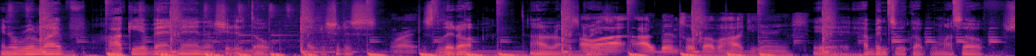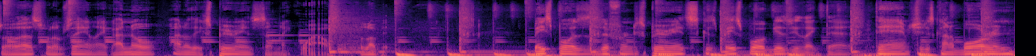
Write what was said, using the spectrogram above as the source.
in a real life hockey event, man, that shit is dope. Like it shit is Right. it's lit up. I don't know, it's oh, crazy. Oh, I I've been to a couple hockey games. yeah, I've been to a couple myself, so that's what I'm saying. Like I know I know the experience. I'm like, wow, I love it. Baseball is a different experience because baseball gives you like that. Damn, shit is kind of boring.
